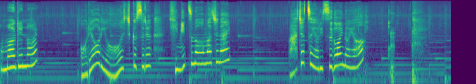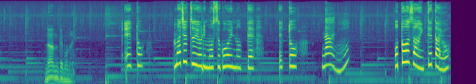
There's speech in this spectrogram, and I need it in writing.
おまじない？お料理を美味しくする秘密のおまじない。魔術よりすごいのよ。何でもない。えっと魔術よりもすごいのってえっとなにお父さん言ってたよ。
